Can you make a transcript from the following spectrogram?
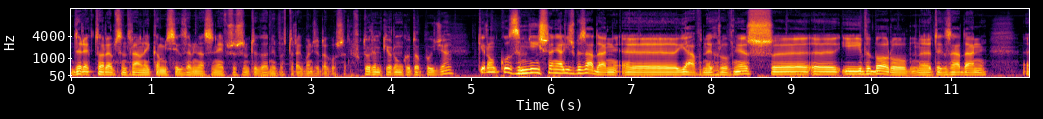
dyrektorem Centralnej Komisji Egzaminacyjnej w przyszłym tygodniu, we wtorek będzie to ogłoszenie. W którym kierunku to pójdzie? W kierunku zmniejszenia liczby zadań e, jawnych również e, e, i wyboru tych zadań. E,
